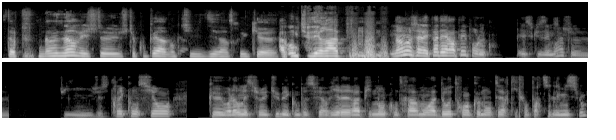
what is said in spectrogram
Stop. Non, non, mais je te, je te coupais avant que tu dises un truc. euh. Avant que tu dérapes. Non, non, j'allais pas déraper pour le coup. Excusez-moi, je suis, je suis très conscient que voilà, on est sur YouTube et qu'on peut se faire virer rapidement, contrairement à d'autres en commentaire qui font partie de l'émission.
